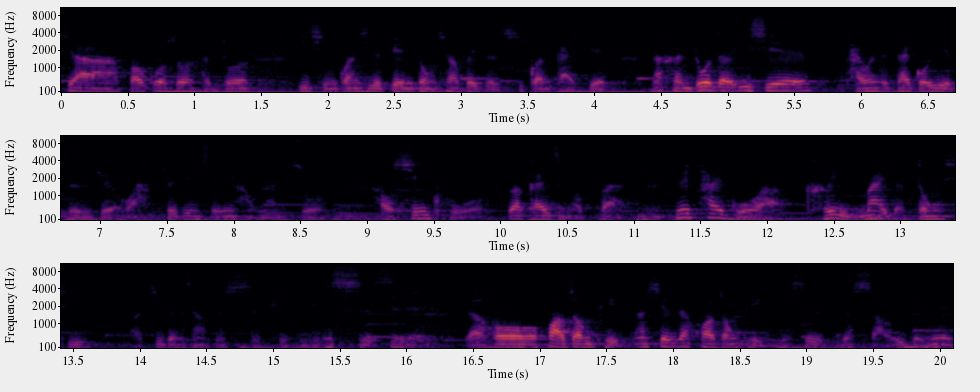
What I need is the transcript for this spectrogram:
价啊，包括说很多疫情关系的变动，消费者习惯改变，那很多的一些台湾的代购业者就觉得哇，最近生意好难做，好辛苦哦，不知道该怎么办。因为泰国啊，可以卖的东西啊，基本上就食品、零食，是，然后化妆品，那现在化妆品也是比较少一点，因为。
